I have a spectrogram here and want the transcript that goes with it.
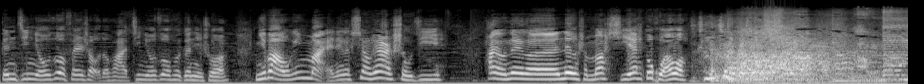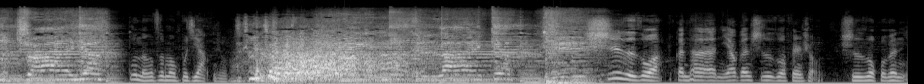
跟金牛座分手的话，金牛座会跟你说：“你把我给你买那个项链、手机，还有那个那个什么鞋都还我。”不能这么不讲究吧？狮子座跟他，你要跟狮子座分手，狮子座会问你：“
